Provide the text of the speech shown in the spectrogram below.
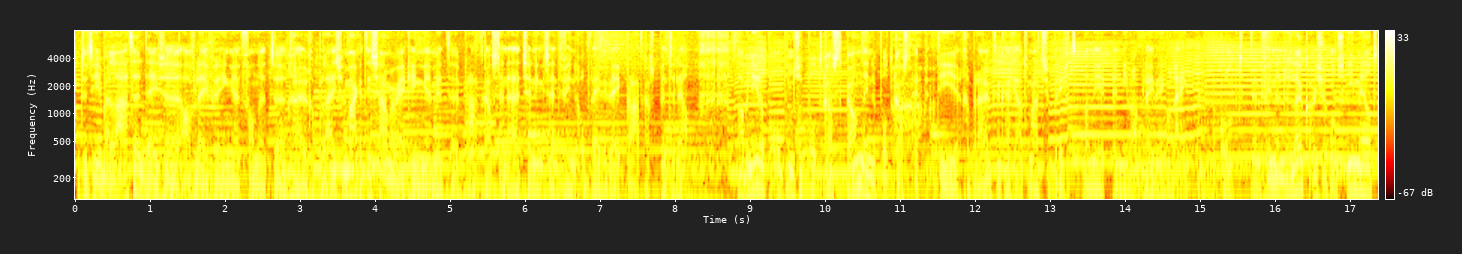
moet het hierbij laten, deze aflevering eh, van het uh, Geheugenpaleis. We maken het in samenwerking eh, met Praatkast en de uitzendingen zijn te vinden op www.praatkast.nl. Abonneer op, onze podcast kan in de podcast-app die je gebruikt. Dan krijg je automatisch een bericht wanneer een nieuwe aflevering online komt. En we vinden het leuk als je ons e-mailt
